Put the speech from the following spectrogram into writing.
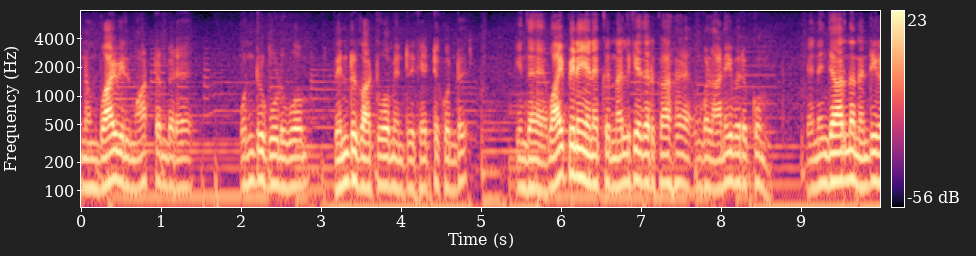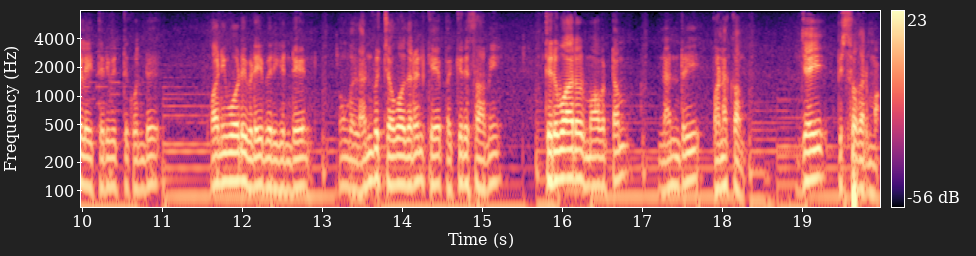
நம் வாழ்வில் மாற்றம் பெற ஒன்று கூடுவோம் வென்று காட்டுவோம் என்று கேட்டுக்கொண்டு இந்த வாய்ப்பினை எனக்கு நல்கியதற்காக உங்கள் அனைவருக்கும் நெஞ்சார்ந்த நன்றிகளை தெரிவித்து கொண்டு பணிவோடு விடைபெறுகின்றேன். உங்கள் அன்பு சகோதரன் கே. பக்கிரிசாமி திருவாரூர் மாவட்டம் நன்றி வணக்கம். ஜெய் விஸ்வகர்மா.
